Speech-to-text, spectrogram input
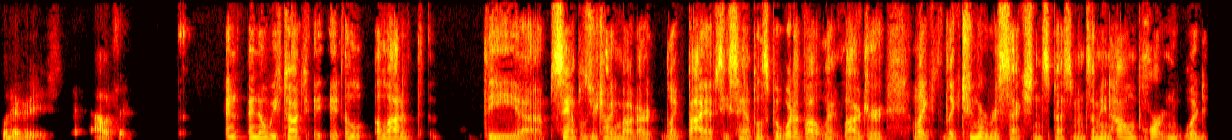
whatever is out there. And I know we've talked a, a lot of the uh, samples you're talking about are like biopsy samples, but what about like larger, like like tumor resection specimens? I mean, how important would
